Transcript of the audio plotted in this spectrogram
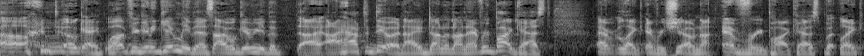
Oh, okay. Well, if you're going to give me this, I will give you the. I, I have to do it. I've done it on every podcast, ev like every show, not every podcast, but like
